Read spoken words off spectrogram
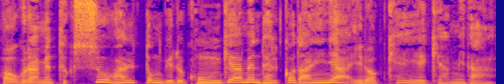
억울하면 특수활동비를 공개하면 될 것 아니냐 이렇게 얘기합니다.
